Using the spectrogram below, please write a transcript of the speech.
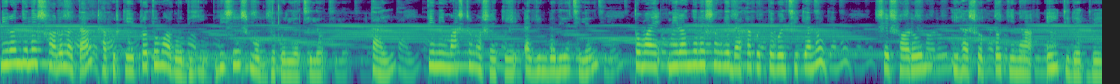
নিরঞ্জনের সরলতা ঠাকুরকে প্রথমাবধি বিশেষ মুগ্ধ করিয়াছিল। তাই তিনি মাস্টারমশাইকে একদিন বলিয়াছিলেন তোমায় নিরঞ্জনের সঙ্গে দেখা করতে বলছি কেন? সে সরল ইহা সত্য কিনা এইটি দেখবে।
